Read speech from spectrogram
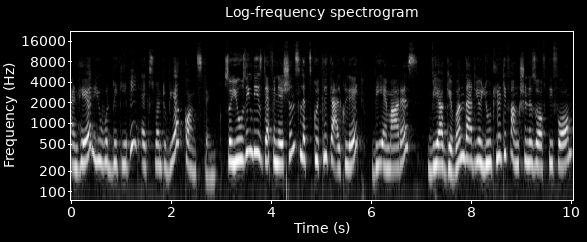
and here you would be keeping x1 to be a constant. So using these definitions, let's quickly calculate the MRS. We are given that your utility function is of the form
